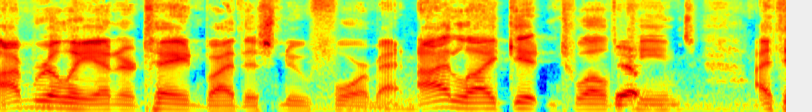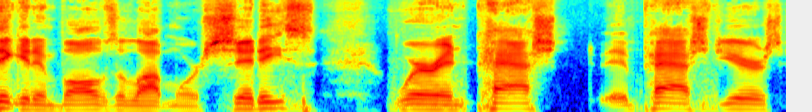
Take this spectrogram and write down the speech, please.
I'm really entertained by this new format. I like it in 12 yep. teams. I think it involves a lot more cities, where in past in past years,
